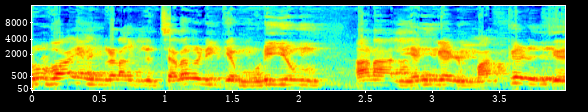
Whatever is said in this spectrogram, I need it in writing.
ரூபாய் உங்களுக்கு செலவழிக்க முடியும். ஆனால் எங்கள் மக்களுக்கு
